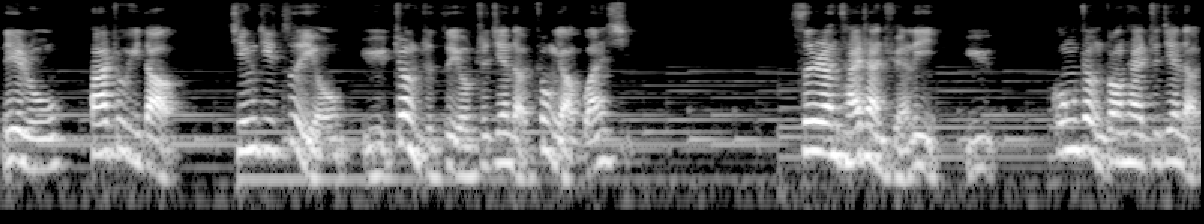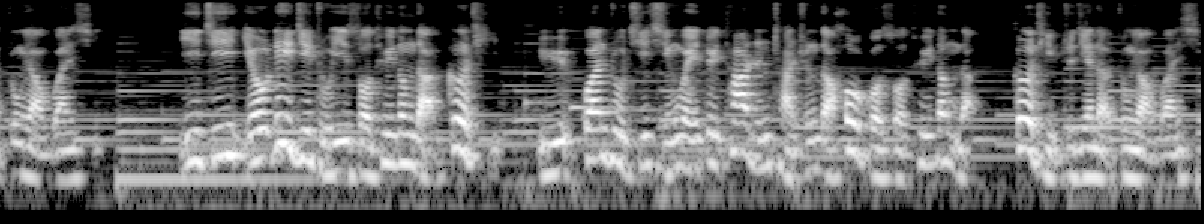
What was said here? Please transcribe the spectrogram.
例如，他注意到经济自由与政治自由之间的重要关系，私人财产权利与公正状态之间的重要关系，以及由利己主义所推动的个体。与关注其行为对他人产生的后果所推动的个体之间的重要关系。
